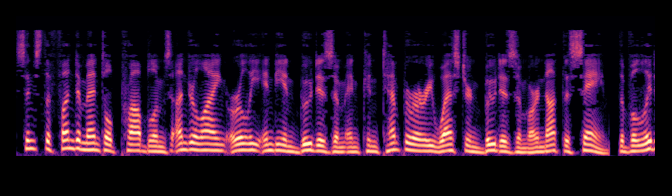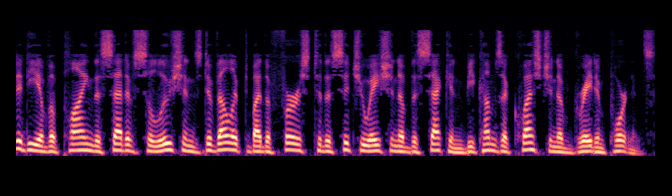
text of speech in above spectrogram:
Since the fundamental problems underlying early Indian Buddhism and contemporary Western Buddhism are not the same, the validity of applying the set of solutions developed by the first to the situation of the second becomes a question of great importance.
